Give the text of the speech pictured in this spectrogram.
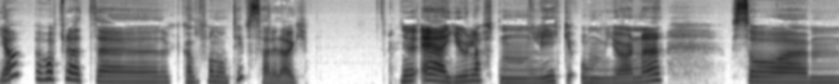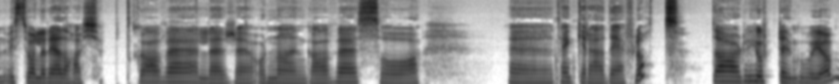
ja, jeg håper at uh, dere kan få noen tips her i dag. Nå er julaften like om hjørnet, så um, hvis du allerede har kjøpt gave eller uh, ordna en gave, så uh, tenker jeg det er flott da har du gjort en god jobb.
